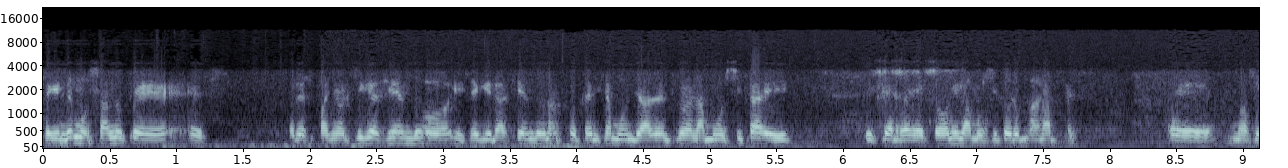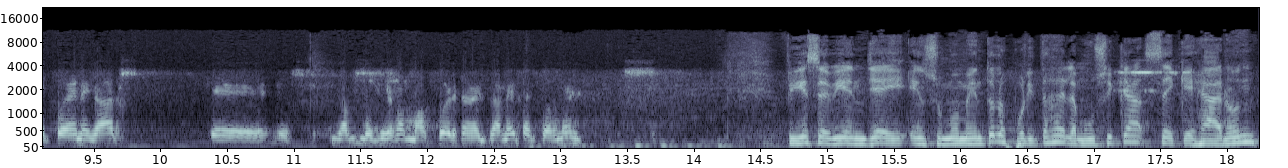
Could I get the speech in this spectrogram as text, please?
seguir demostrando que el español sigue siendo y seguirá siendo una potencia mundial dentro de la música y, y que el reggaetón y la música urbana pues, eh, no se puede negar que es la música con más fuerza en el planeta actualmente. Fíjese bien, Jay, en su momento los puristas de la música se quejaron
